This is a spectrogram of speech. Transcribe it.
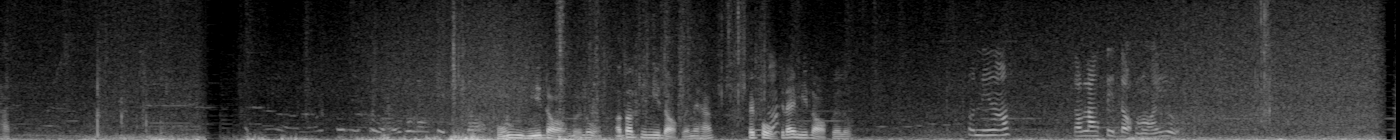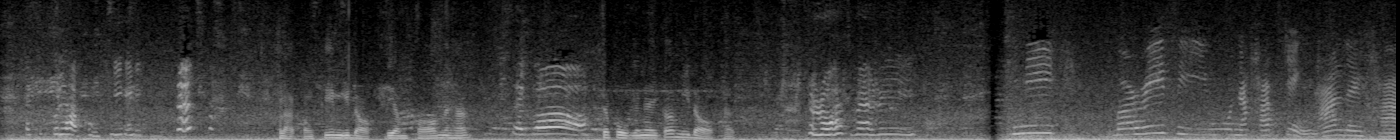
ครับโอ้มีดอกด้วยลูกเอาต้นที่มีดอกเลยไหมครับ ไปปลูกจะได้มีดอกเลยลูกต้นนี้เนาะ กำลังติดดอกน้อยอยู่กุหลาบของพี่กุหลาบของพี่มีดอกเตรียมพร้อมนะครับ แล้วก็จะปลูกยังไงก็มีดอกครับ โรสแมรี่ที่นี่เบอร์รี่ซีอูนะครับเจ๋งมากเลยค่ะ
